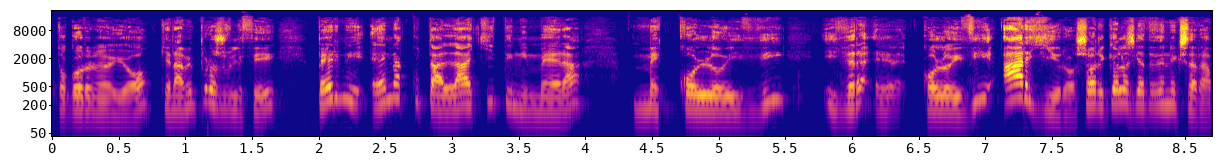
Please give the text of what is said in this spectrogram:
τον κορονοϊό και να μην προσβληθεί, παίρνει ένα κουταλάκι την ημέρα με κολοειδή, υδρα... ε, κολοειδή άργυρο. Sorry κιόλας γιατί δεν ήξερα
